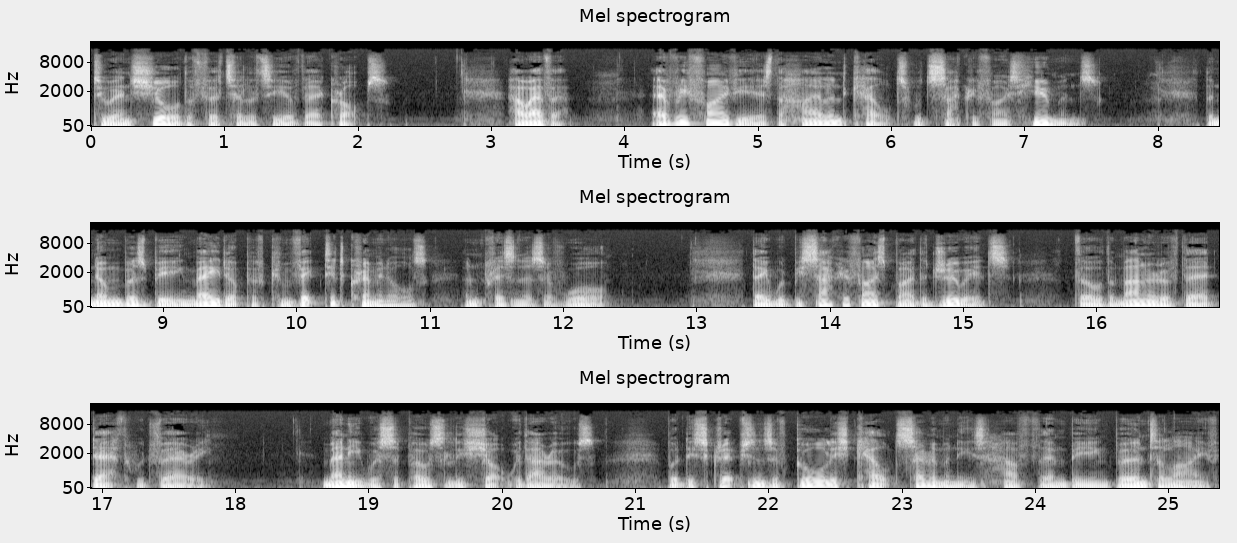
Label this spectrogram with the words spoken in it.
to ensure the fertility of their crops. However, every five years the Highland Celts would sacrifice humans, the numbers being made up of convicted criminals and prisoners of war. They would be sacrificed by the Druids, though the manner of their death would vary. Many were supposedly shot with arrows, but descriptions of Gaulish Celt ceremonies have them being burnt alive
